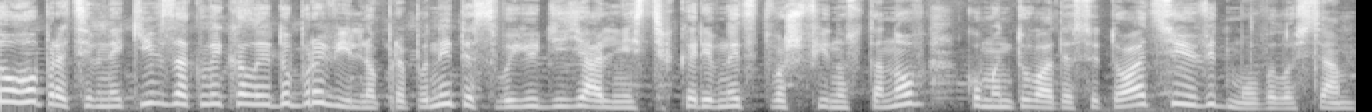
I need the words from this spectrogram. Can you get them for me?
того, працівників закликали добровільно припинити свою діяльність. Керівництво ж фінустанов коментувати ситуацію відмовилося.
